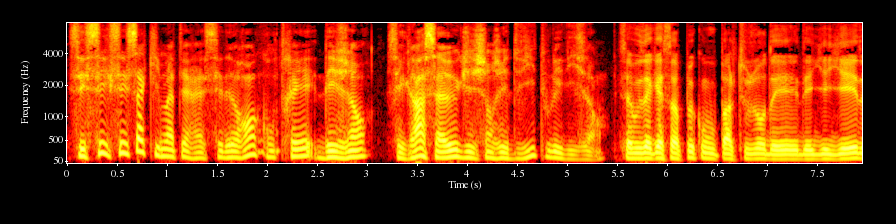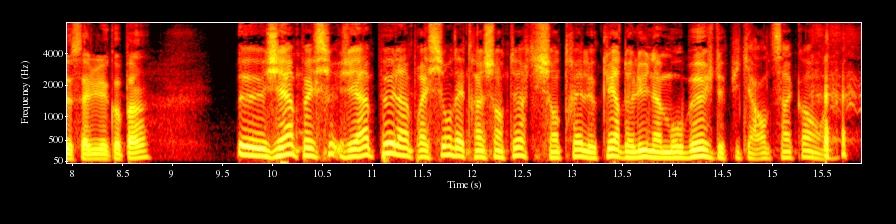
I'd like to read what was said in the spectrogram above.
C'est ça qui m'intéresse, c'est de rencontrer des gens. C'est grâce à eux que j'ai changé de vie tous les dix ans. Ça vous agace un peu qu'on vous parle toujours des, des yéyés, de salut les copains? Euh, j'ai un peu l'impression d'être un chanteur qui chanterait le clair de lune à Maubeuge depuis 45 ans. ouais.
